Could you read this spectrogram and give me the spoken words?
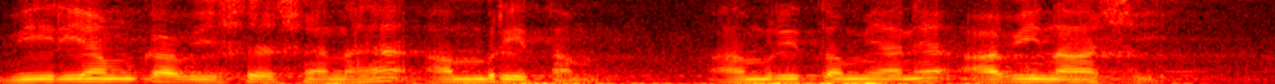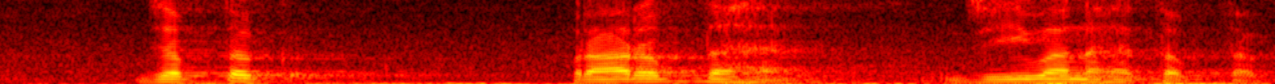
वीर्यम का विशेषण है अमृतम। अमृतम यानी अविनाशी। जब तक प्रारब्ध है, जीवन है तब तक।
